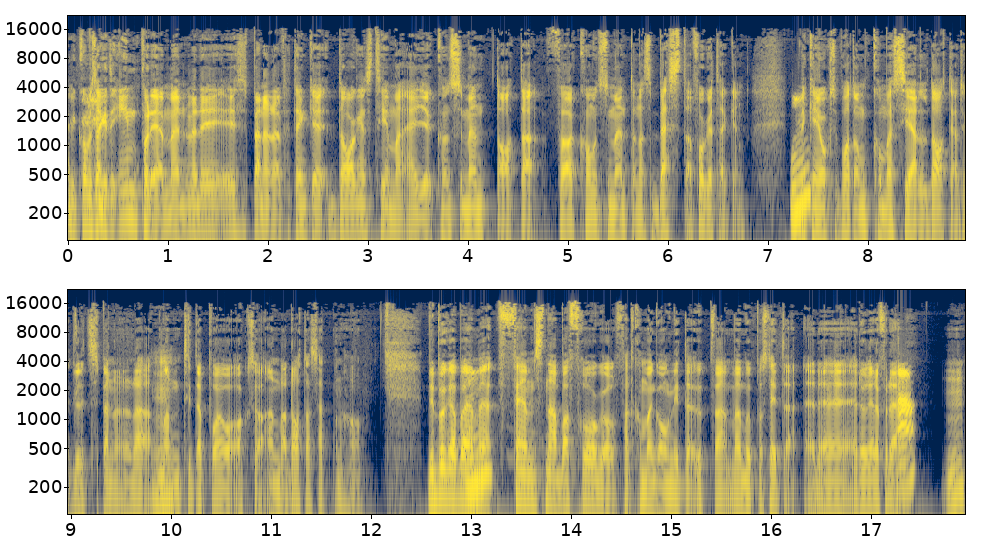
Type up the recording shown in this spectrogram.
vi kommer säkert in på det, men, men det är spännande. För jag tänker, dagens tema är ju konsumentdata för konsumenternas bästa? frågetecken. Men Vi kan ju också prata om kommersiell data. Jag tycker det är lite spännande där att man tittar på också andra datasätt man har. Vi brukar börja med fem snabba frågor för att komma igång lite, uppvärma värma upp oss lite. Är, det, är du redo för det? Ja. Mm,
